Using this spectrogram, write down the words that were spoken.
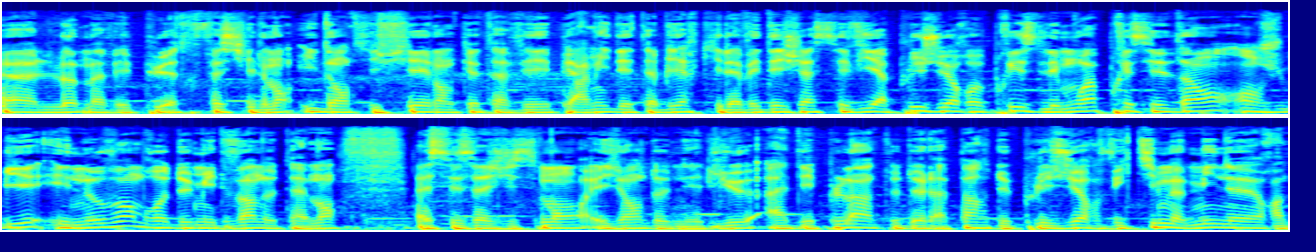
L'homme avait pu être facilement identifié. L'enquête avait permis d'établir qu'il avait déjà sévi à plusieurs reprises les mois précédents, en juillet et novembre 2020 notamment. Ces agissements ayant donné lieu à des plaintes de la part de plusieurs victimes mineures.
